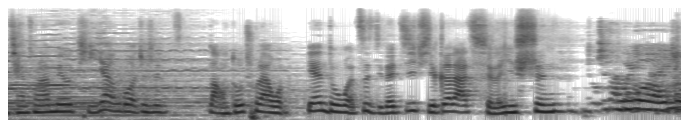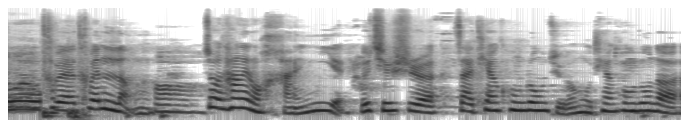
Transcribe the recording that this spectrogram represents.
以前从来没有体验过，就是朗读出来，我边读我自己的鸡皮疙瘩起了一身。我我特别特别冷，就是它那种寒意，尤其是在天空中举个目，天空中的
